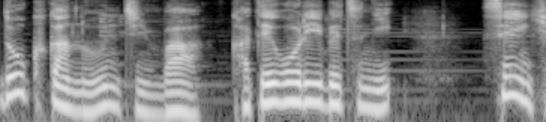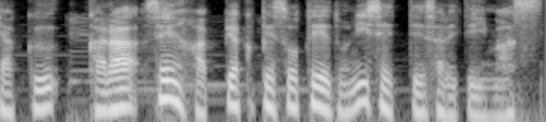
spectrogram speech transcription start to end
同区間の運賃はカテゴリー別に1100から1800ペソ程度に設定されています。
